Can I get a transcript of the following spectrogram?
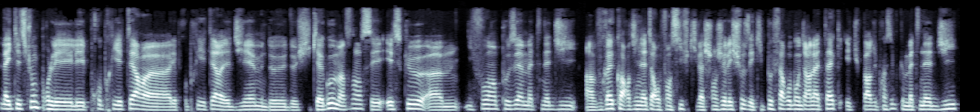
la question pour les, les propriétaires, euh, les propriétaires et GM de, de Chicago maintenant, c'est est-ce que euh, il faut imposer à Matt Nagy un vrai coordinateur offensif qui va changer les choses et qui peut faire rebondir l'attaque? Et tu pars du principe que Matt Nagy,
